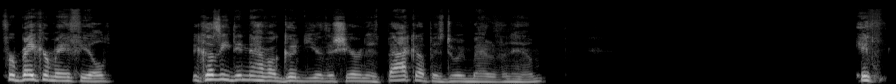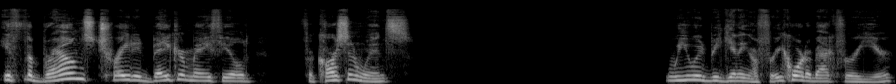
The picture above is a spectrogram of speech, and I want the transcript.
for Baker Mayfield, because he didn't have a good year this year and his backup is doing better than him, if if the Browns traded Baker Mayfield for Carson Wentz, we would be getting a free quarterback for a year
